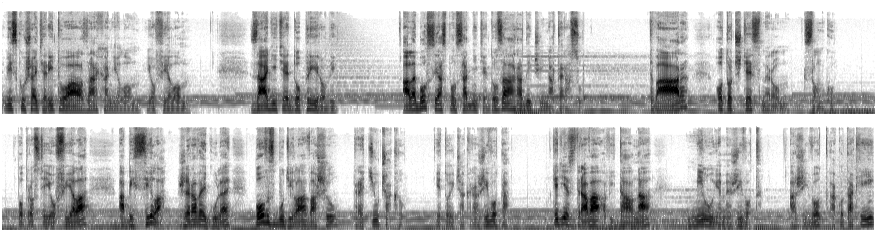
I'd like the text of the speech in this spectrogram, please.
Vyskúšajte rituál s archanielom Jofielom. Zájdite do prírody, alebo si aspoň sadnite do záhrady či na terasu. Tvár otočte smerom k slnku. Poproste Jofiela, aby sila žeravej gule povzbudila vašu tretiu čakru. Je to i čakra života. Keď je zdravá a vitálna, milujeme život. A život ako taký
